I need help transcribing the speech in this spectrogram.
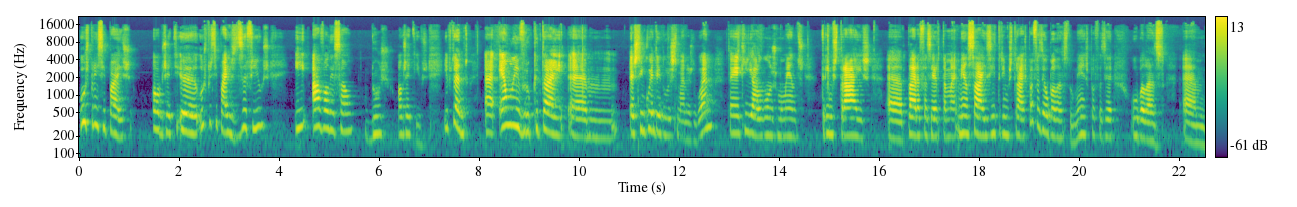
os principais, uh, os principais desafios e a avaliação dos objetivos. E portanto, uh, é um livro que tem um, as 52 semanas do ano, tem aqui alguns momentos trimestrais uh, para fazer também mensais e trimestrais para fazer o balanço do mês, para fazer o balanço um,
